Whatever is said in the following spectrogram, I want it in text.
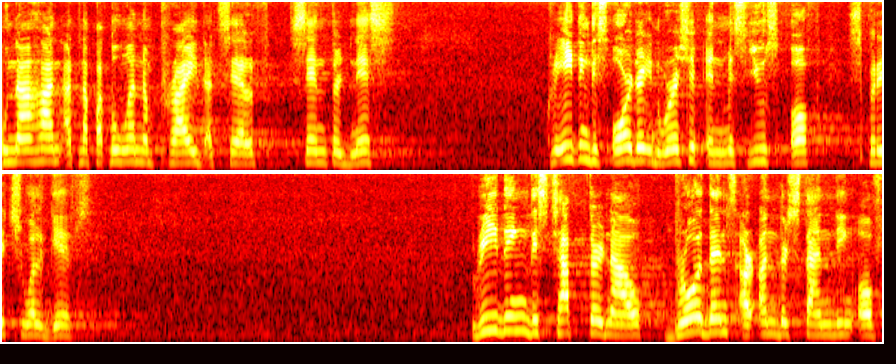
unahan at napatungan ng pride at self-centeredness, creating disorder in worship and misuse of spiritual gifts. Reading this chapter now broadens our understanding of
